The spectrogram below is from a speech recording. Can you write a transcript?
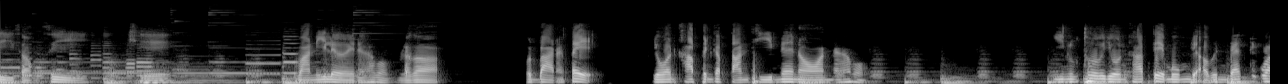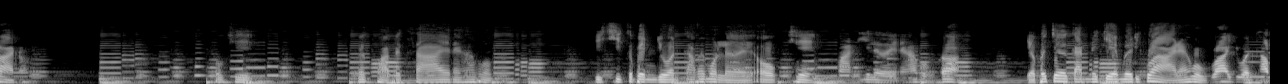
4-2-4 โอเคประมาณนี้เลยนะครับผมแล้วก็บทบาทนักเตะโยนครับเป็นกัปตันทีมแน่นอนนะครับผม ยิงลูกโทษก็โยนครับ เตะมุมเดี๋ยวเอาเป็นแบ็คดีกว่าเนาะโอเคแบ็คขวาแบ็คซ้ายนะครับผมอีกคิดก็เป็นโยนครับให้หมดเลย โอเคมานี้เลยนะครับผมก็เดี๋ยวไปเจอกันในเกมเลยดีกว่านะครับผมว่าโยนครับ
